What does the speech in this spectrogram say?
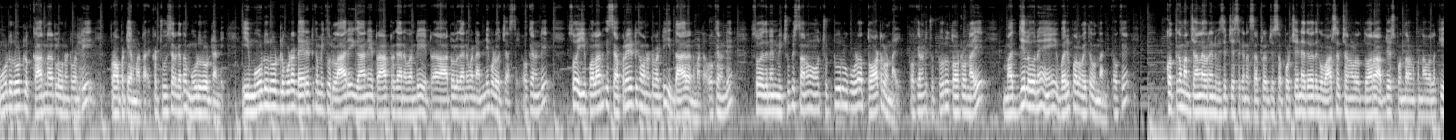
మూడు రోడ్లు కార్నర్లో ఉన్నటువంటి ప్రాపర్టీ అనమాట ఇక్కడ చూశారు కదా మూడు రోడ్లు అండి. ఈ మూడు రోడ్లు కూడా డైరెక్ట్గా మీకు లారీ కానీ ట్రాక్టర్ కానివ్వండి ఆటోలు కానివ్వండి అన్నీ కూడా వచ్చేస్తాయి. ఓకేనండి? సో ఈ పొలానికి సెపరేట్గా ఉన్నటువంటి ఈ దారి అనమాట ఓకేనండి? సో ఇది నేను మీకు చూపిస్తాను. చుట్టూరు కూడా తోటలు ఉన్నాయి ఓకేనండి? చుట్టూరు తోటలు ఉన్నాయి మధ్యలోనే వరి పొలం అయితే ఉందండి. ఓకే? కొత్తగా మన ఛానల్ ఎవరైనా విజిట్ చేస్తే కనుక సబ్స్క్రైబ్ చేసి సపోర్ట్ చేయండి. అదేవిధంగా వాట్సాప్ ఛానల్ ద్వారా అప్డేట్స్ పొందాలనుకున్న వాళ్ళకి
